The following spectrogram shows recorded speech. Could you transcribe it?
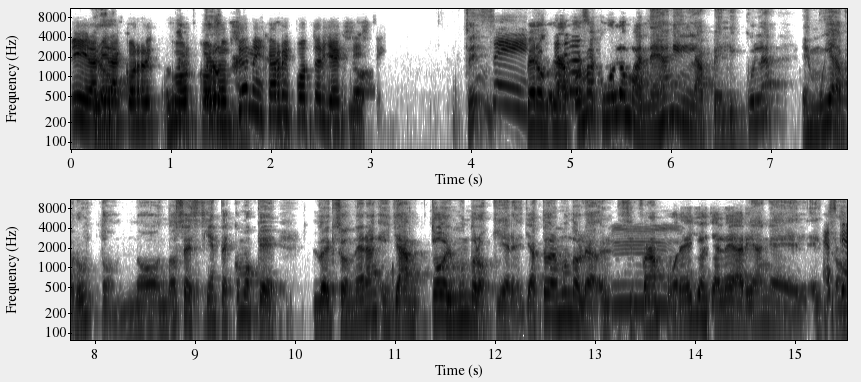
Mira, Pero- mira, corre- cor- corrupción en Harry Potter ya existe. sí Sí. pero la además, forma como lo manejan en la película es muy abrupto no no se siente es como que lo exoneran y ya todo el mundo lo quiere. Ya todo el mundo, le, si fueran por Mm. ellos, ya le darían el, el Es que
